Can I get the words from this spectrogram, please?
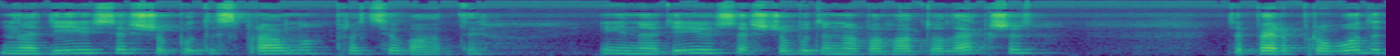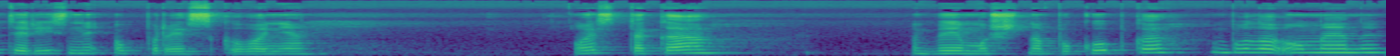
Надіюся, що буде справно працювати. І надіюся, що буде набагато легше тепер проводити різні оприскування. Ось така вимушена покупка була у мене,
